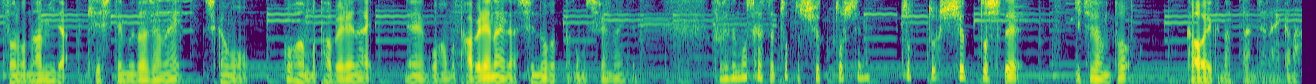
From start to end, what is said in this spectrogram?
その涙、決して無駄じゃない。しかも、ご飯も食べれない。ね、ご飯も食べれないのはしんどかったかもしれないけど。それでもしかしたらちょっとシュッとしてね、ちょっとシュッとして一段と可愛くなったんじゃないかな。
